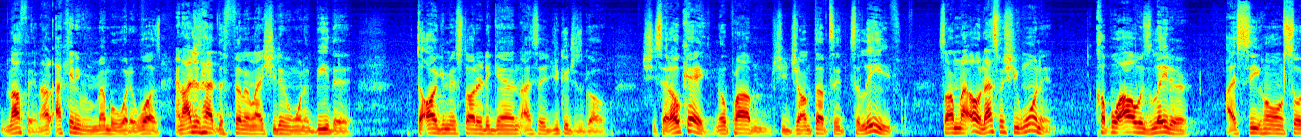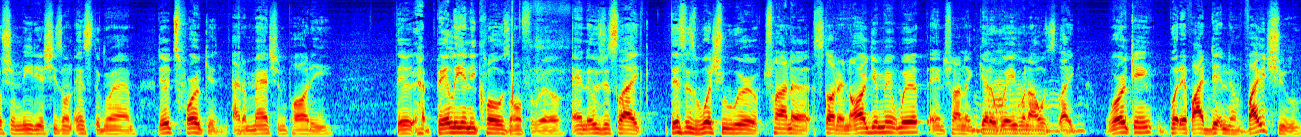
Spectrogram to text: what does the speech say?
nothing. I, I can't even remember what it was. And I just had the feeling like she didn't want to be there. The argument started again. I said, You could just go. She said, Okay, no problem. She jumped up to, to leave. So I'm like, Oh, that's what she wanted. A couple hours later, I see her on social media. She's on Instagram. They're twerking at a mansion party. They had barely any clothes on for real. And it was just like, this is what you were trying to start an argument with and trying to get away when I was like working. But if I didn't invite you,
